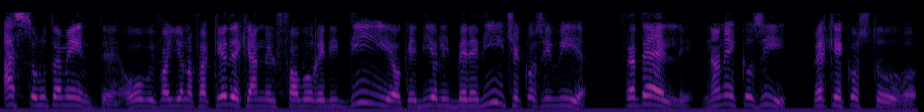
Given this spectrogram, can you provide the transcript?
assolutamente, o vi vogliono far credere che hanno il favore di Dio, che Dio li benedice e così via. Fratelli, non è così, perché costoro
